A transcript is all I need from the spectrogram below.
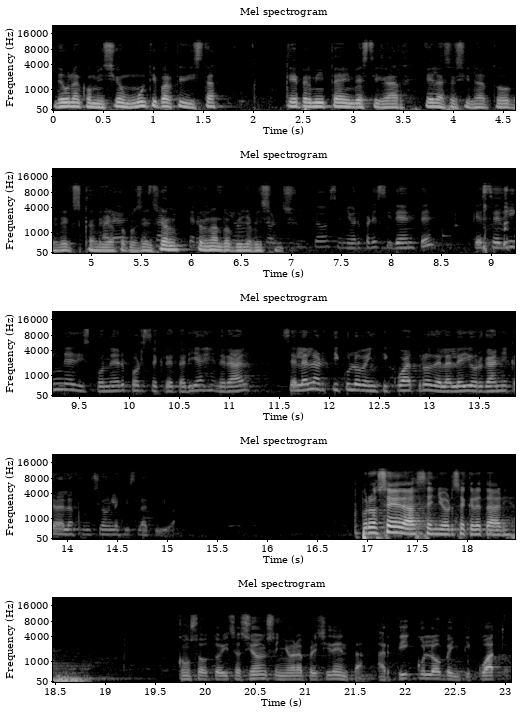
de una comisión multipartidista que permita investigar el asesinato del ex candidato presidencial Fernando Villavicencio. Señor presidente, que se digne disponer por Secretaría General se lee el artículo 24 de la Ley Orgánica de la Función Legislativa. Proceda, señor secretario. Con su autorización, señora presidenta. Artículo 24.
